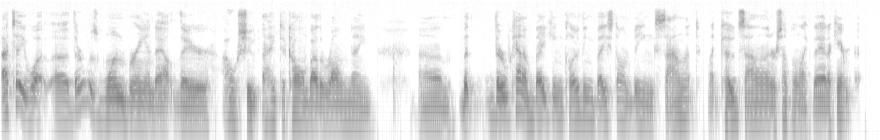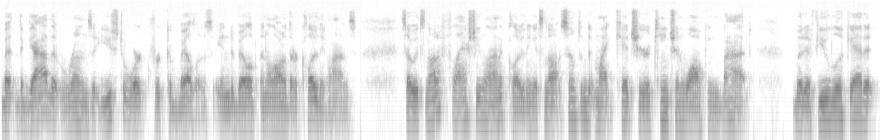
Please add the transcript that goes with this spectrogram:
I tell you what, uh, there was one brand out there. Oh shoot, I hate to call them by the wrong name, um, but they're kind of baking clothing based on being silent, like code silent or something like that. I can't. But the guy that runs it used to work for Cabela's in developing a lot of their clothing lines. So it's not a flashy line of clothing. It's not something that might catch your attention walking by it. But if you look at it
